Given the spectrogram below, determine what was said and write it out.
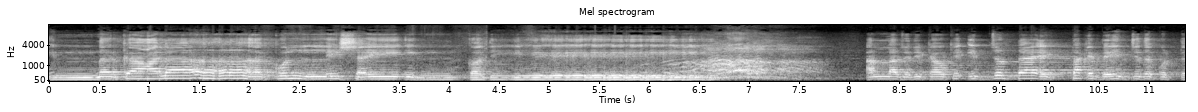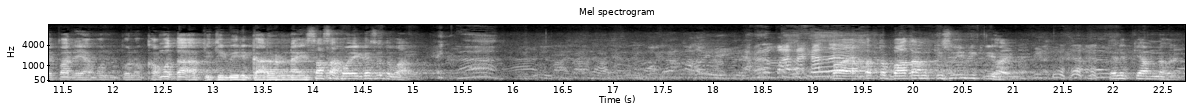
إنك على كل شيء قدير আল্লাহ যদি কাউকে ইজ্জত দেয় তাকে বেইজ্জত করতে পারে এমন কোন ক্ষমতা পৃথিবীর কারণ নাই সাসা হয়ে গেছে তোমার বা এখন তো বাদাম কিছুই বিক্রি হয় না তাহলে কেমন হইল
